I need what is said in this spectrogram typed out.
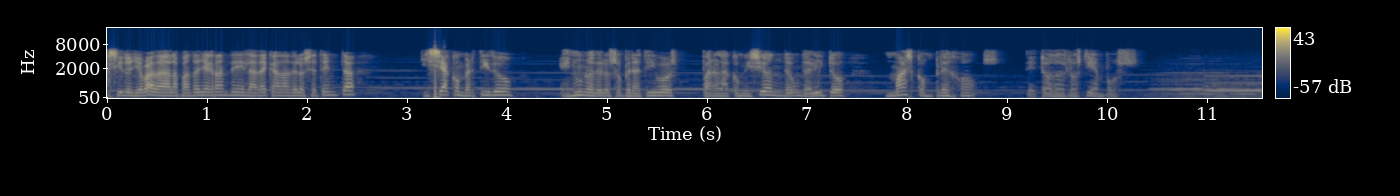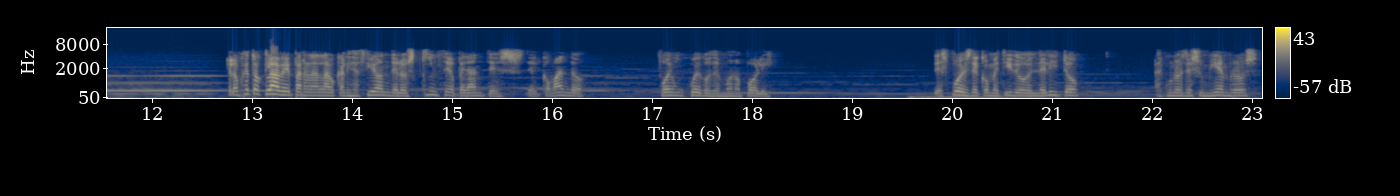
ha sido llevada a la pantalla grande en la década de los 70 y se ha convertido en uno de los operativos para la comisión de un delito más complejos de todos los tiempos. El objeto clave para la localización de los 15 operantes del comando fue un juego de Monopoly. Después de cometido el delito, algunos de sus miembros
